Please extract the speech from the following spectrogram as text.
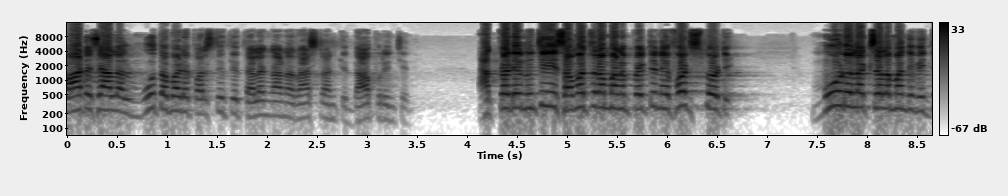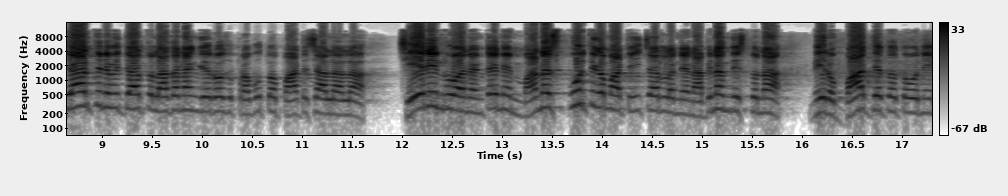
పాఠశాలలు మూతబడే పరిస్థితి తెలంగాణ రాష్ట్రానికి దాపురించింది. అక్కడి నుంచి ఈ సంవత్సరం మనం పెట్టిన ఎఫర్ట్స్ తోటి మూడు లక్షల మంది విద్యార్థిని విద్యార్థులు అదనంగా ఈరోజు ప్రభుత్వ పాఠశాలల చేరినరు అని అంటే నేను మనస్ఫూర్తిగా మా టీచర్లను నేను అభినందిస్తున్నా. మీరు బాధ్యతతోని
